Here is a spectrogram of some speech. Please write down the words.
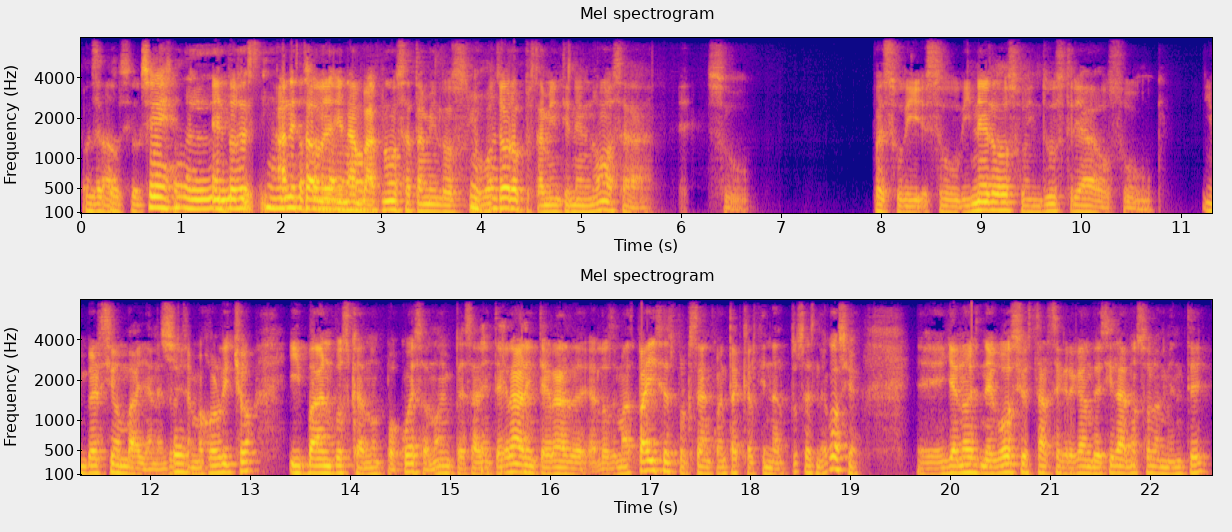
Pasado. Sí. El- Entonces, el- han estado el- en ambas, ¿no? O sea, también los Globos de Oro, pues también tienen, ¿no? O sea, su, pues su, di- su dinero, su industria o su inversión, vaya, en la industria, Sí. mejor dicho, y van buscando un poco eso, ¿no? Empezar a integrar, integrar a los demás países, porque se dan cuenta que al final, pues es negocio. Eh, ya no es negocio estar segregando, decir, ah, no solamente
